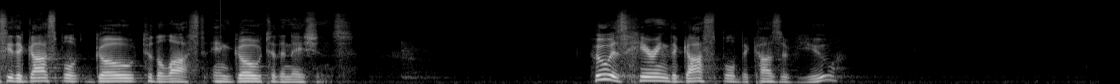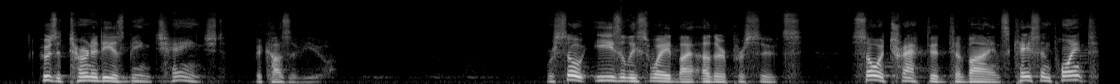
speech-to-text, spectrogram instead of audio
see the gospel go to the lost and go to the nations? Who is hearing the gospel because of you? Whose eternity is being changed because of you? We're so easily swayed by other pursuits, so attracted to vines. Case in point,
